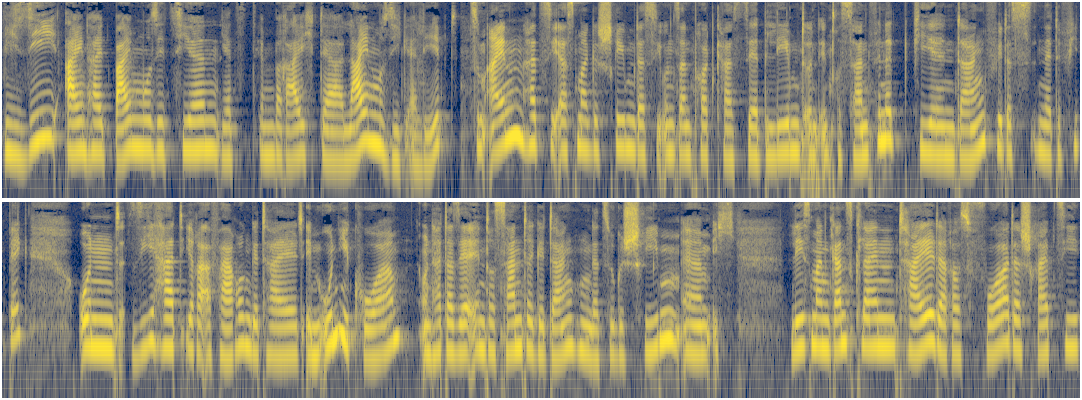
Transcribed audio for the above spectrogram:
wie sie Einheit beim Musizieren jetzt im Bereich der Laienmusik erlebt. Zum einen hat sie erstmal geschrieben, dass sie unseren Podcast sehr belebend und interessant findet. Vielen Dank für das nette Feedback. Und sie hat ihre Erfahrung geteilt im Unichor und hat da sehr interessante Gedanken dazu geschrieben. Ähm, ich lese mal einen ganz kleinen Teil daraus vor. Da schreibt sie,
